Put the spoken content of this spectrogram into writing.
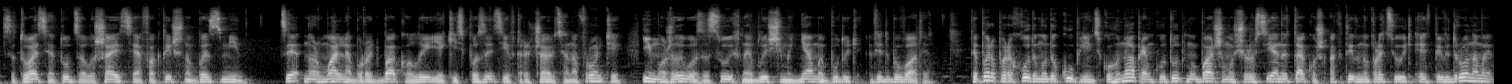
ситуація тут залишається фактично без змін. Це нормальна боротьба, коли якісь позиції втрачаються на фронті, і, можливо, ЗСУ їх найближчими днями будуть відбивати. Тепер переходимо до Куп'янського напрямку. Тут ми бачимо, що росіяни також активно працюють FPV-дронами,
